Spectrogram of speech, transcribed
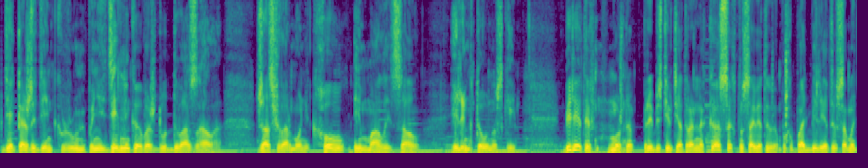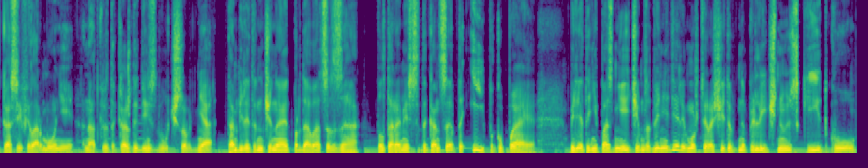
где каждый день, кроме понедельника, вас ждут два зала. Джаз-филармоник Холл и малый зал Эллингтоновский. Билеты можно приобрести в театральных кассах, но советую вам покупать билеты в самой кассе филармонии. Она открыта каждый день с двух часов дня. Там билеты начинают продаваться за полтора месяца до концерта. И, покупая билеты не позднее, чем за две недели, можете рассчитывать на приличную скидку.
